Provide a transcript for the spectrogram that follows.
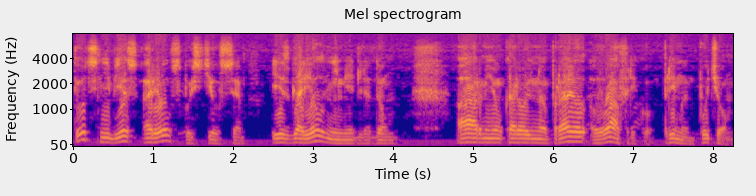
Тут с небес орел спустился, и сгорел немедля дом. Армию король направил в Африку прямым путем.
